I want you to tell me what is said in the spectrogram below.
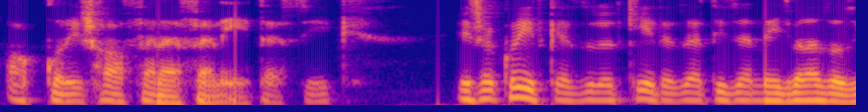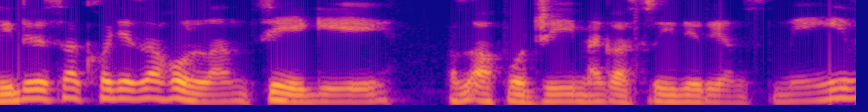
akkor is, ha fene-fené teszik. És akkor itt kezdődött 2014-ben az az időszak, hogy ez a holland CG, az Apogee, meg a 3D Realms név,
